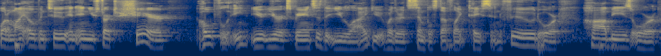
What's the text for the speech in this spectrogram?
what am I open to? And and you start to share, hopefully, your your experiences that you like, you, whether it's simple stuff like tastes in food or hobbies or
